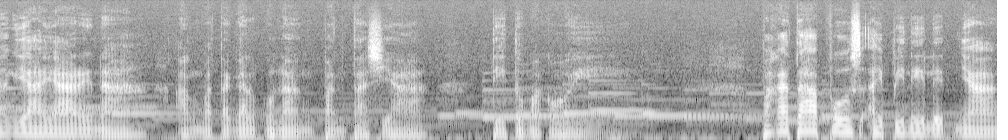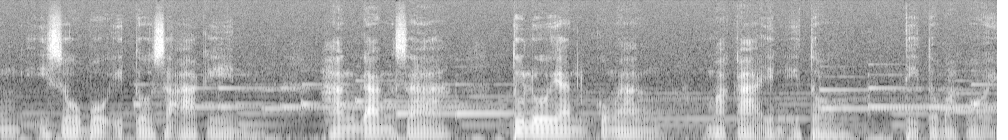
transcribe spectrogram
nangyayari na ang matagal ko ng pantasya, Tito Makoy. Pakatapos ay pinilit niyang isubo ito sa akin hanggang sa tuluyan ko ngang makain ito, Tito Makoy.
